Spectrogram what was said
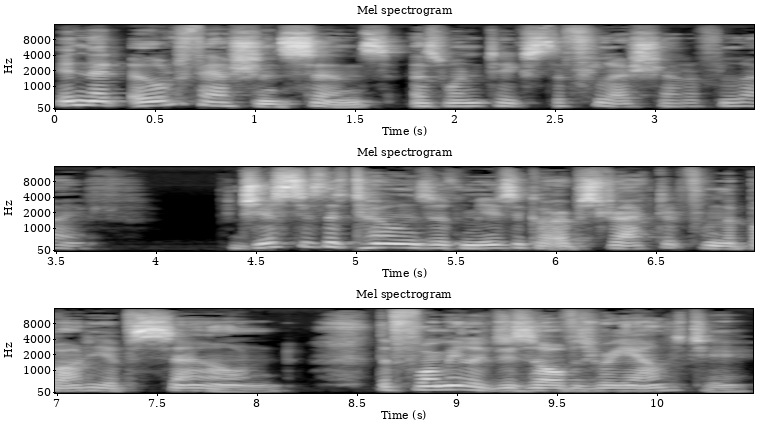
in that old-fashioned sense as one takes the flesh out of life. Just as the tones of music are abstracted from the body of sound, the formula dissolves reality,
